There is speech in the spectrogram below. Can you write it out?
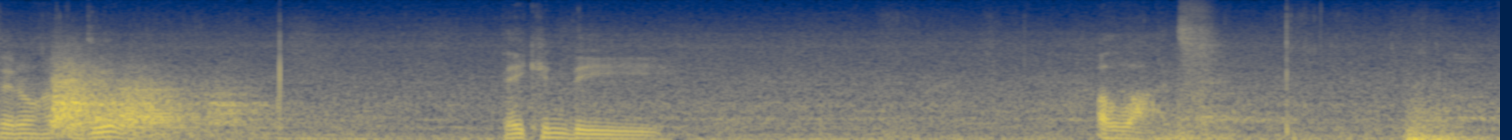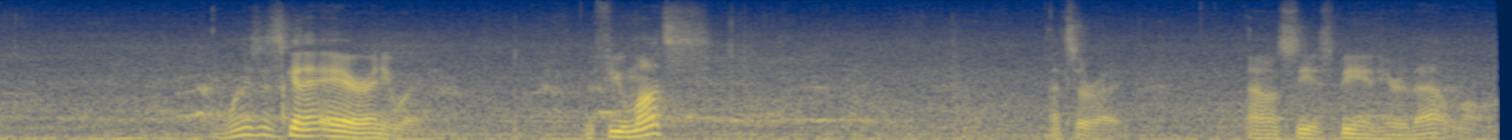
they don't have to deal with it. They can be a lot. When is this going to air anyway? In a few months? That's all right. I don't see us being here that long.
